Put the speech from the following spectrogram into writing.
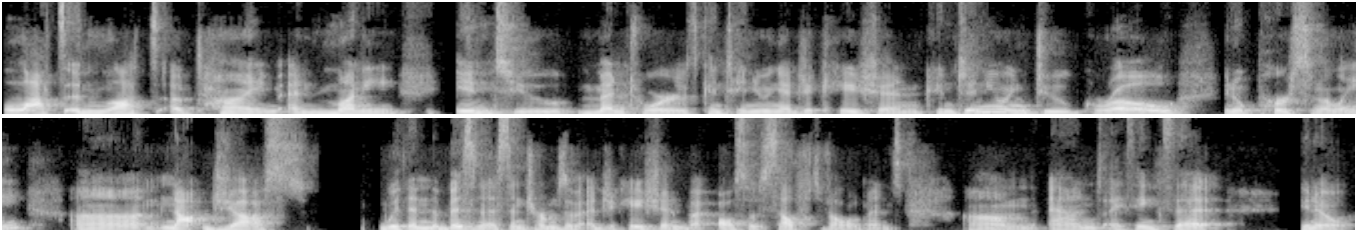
lots and lots of time and money into mentors continuing education continuing to grow you know personally um, not just within the business in terms of education but also self development um, and i think that you know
